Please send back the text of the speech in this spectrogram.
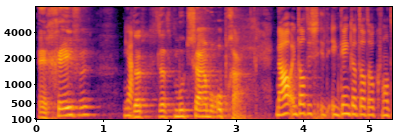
en geven, Ja. dat, dat moet samen opgaan. Nou en dat is, ik denk dat dat ook, want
